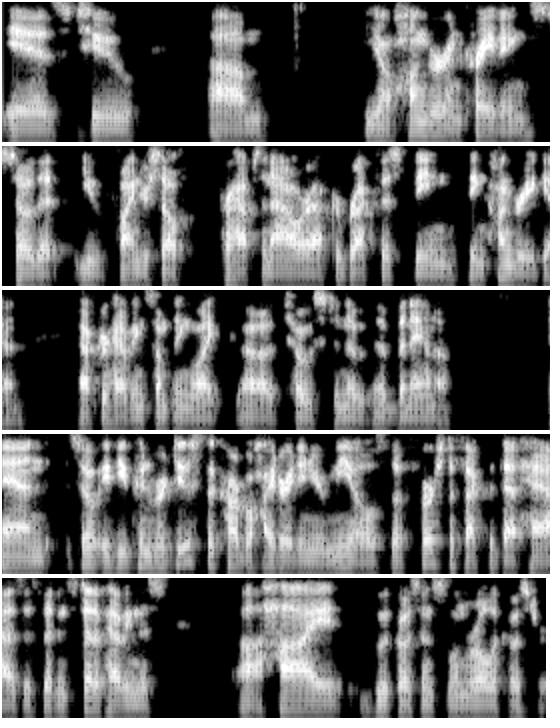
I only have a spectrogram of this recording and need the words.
is to um, you know hunger and cravings, so that you find yourself perhaps an hour after breakfast being being hungry again after having something like uh, toast and a, a, banana. And so if you can reduce the carbohydrate in your meals, the first effect that that has is that instead of having this uh, high glucose insulin roller coaster,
